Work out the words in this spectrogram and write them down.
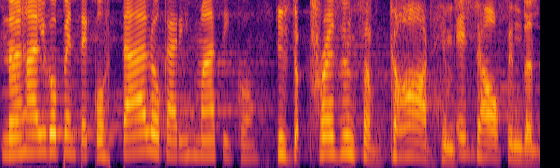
No es algo pentecostal o carismático. It's the presence of God Himself in the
